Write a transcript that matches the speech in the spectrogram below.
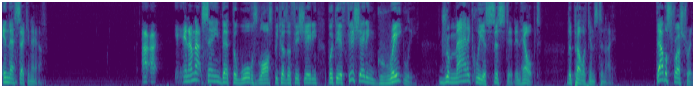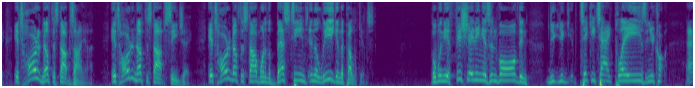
in that second half. I, I, and I'm not saying that the Wolves lost because of officiating, but the officiating greatly, dramatically assisted and helped the Pelicans tonight. That was frustrating. It's hard enough to stop Zion. It's hard enough to stop CJ. It's hard enough to stop one of the best teams in the league in the Pelicans. But when the officiating is involved and you, you ticky tack plays and you're call, uh,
